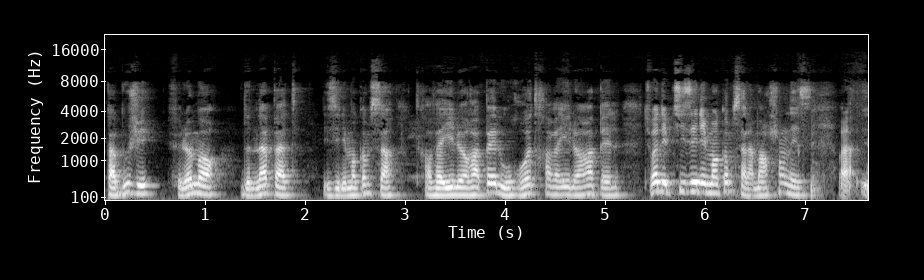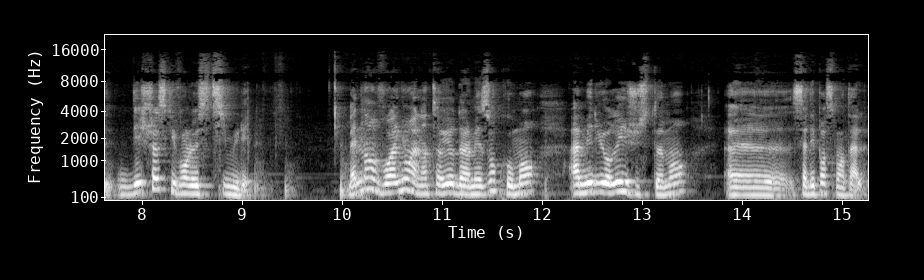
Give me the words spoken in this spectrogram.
Pas bouger, fais le mort, donne la patte, des éléments comme ça, travailler le rappel ou retravailler le rappel. Tu vois, des petits éléments comme ça, la laisse. Voilà, des choses qui vont le stimuler. Maintenant, voyons à l'intérieur de la maison comment améliorer justement euh, sa dépense mentale.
